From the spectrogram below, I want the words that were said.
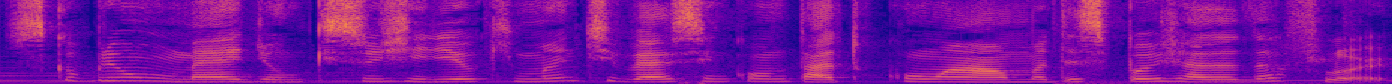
Descobriu um médium que sugeriu que mantivesse em contato com a alma despojada da flor.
